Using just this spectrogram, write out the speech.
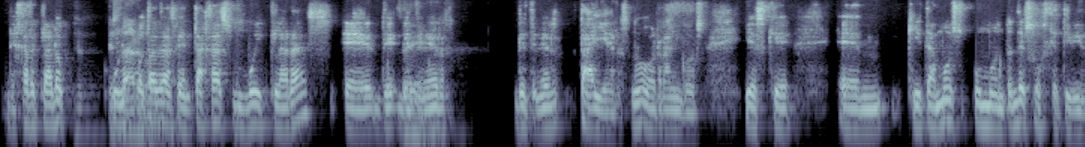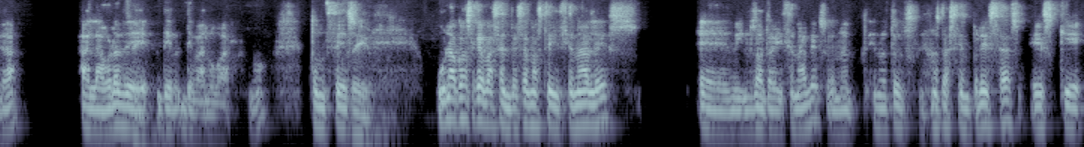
dejar claro una, otra de las ventajas muy claras eh, de, de tener de tener tires ¿no? o rangos. Y es que em, quitamos un montón de subjetividad a la hora de, evaluar. ¿no? Entonces, una cosa que pasa en empresas más tradicionales eh, y no tan tradicionales, en, en, otras empresas, es que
